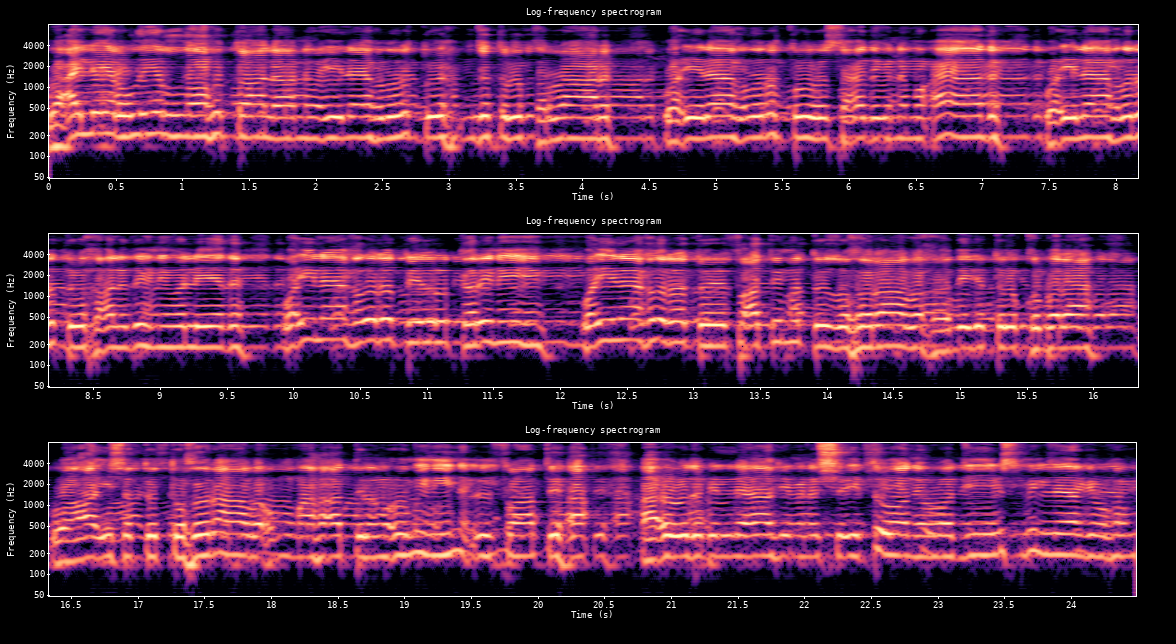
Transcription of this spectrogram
وعلي رضي الله تعالى عنه إلى حضرته حمزة القرار وإلى حضرته سعد بن معاذ وإلى حضرته خالد بن وليد وإلى حضرته ذو القرنين وإلى حضرته فاطمة الزهراء وخديجة الكبرى وعائشة الطهرى وأمهات المؤمنين الفاتحة أعوذ بالله من الشيطان الرجيم بسم الله الرحمن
